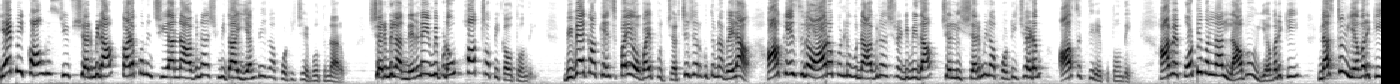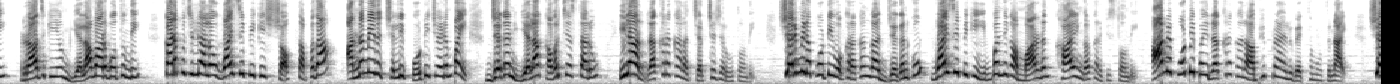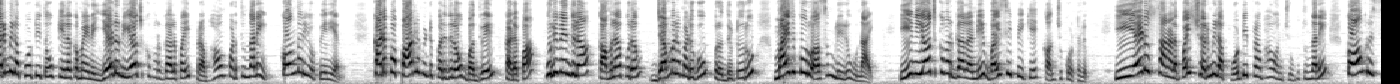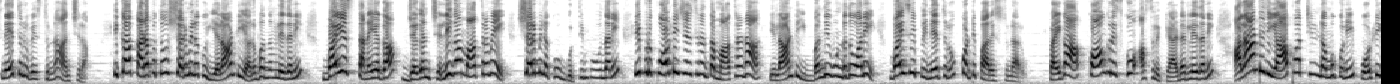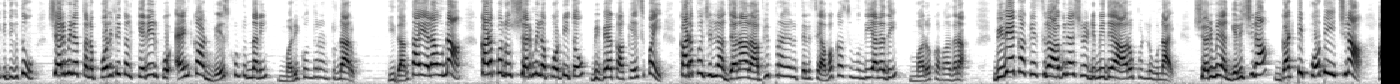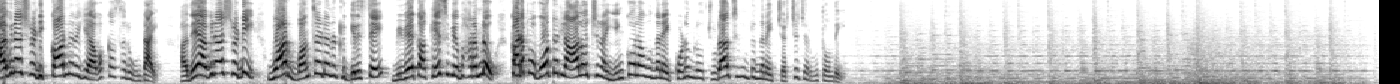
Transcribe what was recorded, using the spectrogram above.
AP Congress chief Sharmila Kadapa నుంచి అన్న అవినాష్ మీద ఎంపీగా పోటీ చేయబోతున్నారు. షర్మిల నిర్ణయం ఇప్పుడు హాట్ టాపిక్ అవుతోంది. వివేకా కేసుపై ఓవైపు చర్చ జరుగుతున్న వేళ ఆ కేసులో ఆరోపణలు ఉన్న అవినాష్ రెడ్డి మీద చెల్లి షర్మిల పోటీ చేయడం ఆసక్తి రేపుతోంది. ఆమె పోటీ వల్ల లాభం ఎవరికి నష్టం ఎవరికి రాజకీయం ఎలా మారబోతుంది? కడప జిల్లాలో వైసీపీకి షాక్ తప్పదా? అన్న మీద చెల్లి పోటీ చేయడంపై జగన్ ఎలా కవర్ చేస్తారు? ఇలా రకరకాల చర్చ జరుగుతోంది. షర్మిల పోటీ ఒక రకంగా జగన్కు వైసీపీకి ఇబ్బందిగా మారడం ఖాయంగా కనిపిస్తోంది. ఆమె పోటీపై రకరకాల అభిప్రాయాలు వ్యక్తమవుతున్నాయి. షర్మిల పోటీతో కీలకమైన ఏడు నియోజకవర్గాలపై ప్రభావం పడుతుందని కొందరి ఒపీనియన్. కడప పార్లమెంటు పరిధిలో బద్వేల్ కడప పులివెందుల కమలాపురం జమ్మలమడుగు ప్రొద్దుటూరు మైదుకూరు అసెంబ్లీలు ఉన్నాయి. ఈ నియోజకవర్గాలన్నీ వైసీపీకే కంచుకోటలు. ఈ ఏడు స్థానాలపై షర్మిల పోటీ ప్రభావం చూపుతుందని కాంగ్రెస్ నేతలు వేస్తున్న అంచనా. ఇక కడపతో షర్మిలకు ఎలాంటి అనుబంధం లేదని వైఎస్ తనయ్యగా జగన్ చెల్లిగా మాత్రమే షర్మిలకు గుర్తింపు ఉందని ఇప్పుడు పోటీ చేసినంత మాత్రాన ఎలాంటి ఇబ్బంది ఉండదు అని వైసీపీ నేతలు కొట్టిపారేస్తున్నారు. పైగా కాంగ్రెస్కు అసలు క్యాడర్ లేదని అలాంటిది ఆ పార్టీని నమ్ముకుని పోటీకి దిగుతూ షర్మిల తన పొలిటికల్ కెరీర్కు ఎండ్ కార్డ్ వేసుకుంటుందని మరికొందరు అంటున్నారు. ఇదంతా ఎలా ఉన్నా కడపలో షర్మిల పోటీతో వివేకా కేసుపై కడప జిల్లా జనాల అభిప్రాయాలు తెలిసే అవకాశం ఉంది అన్నది మరొక వాదన. వివేకా కేసులో అవినాష్ రెడ్డి మీదే ఆరోపణలు ఉన్నాయి. షర్మిల గెలిచినా గట్టి పోటీ ఇచ్చినా అవినాష్ రెడ్డి కార్నర్ అయ్యే అవకాశాలు ఉంటాయి. అదే Avinash Reddy war one side అన్నట్లు గెలిస్తే వివేకా కేసు వ్యవహారంలో కడప ఓటర్ల ఆలోచన ఇంకోలా ఉందనే కోణంలో చూడాల్సి ఉంటుందనే చర్చ జరుగుతోంది.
